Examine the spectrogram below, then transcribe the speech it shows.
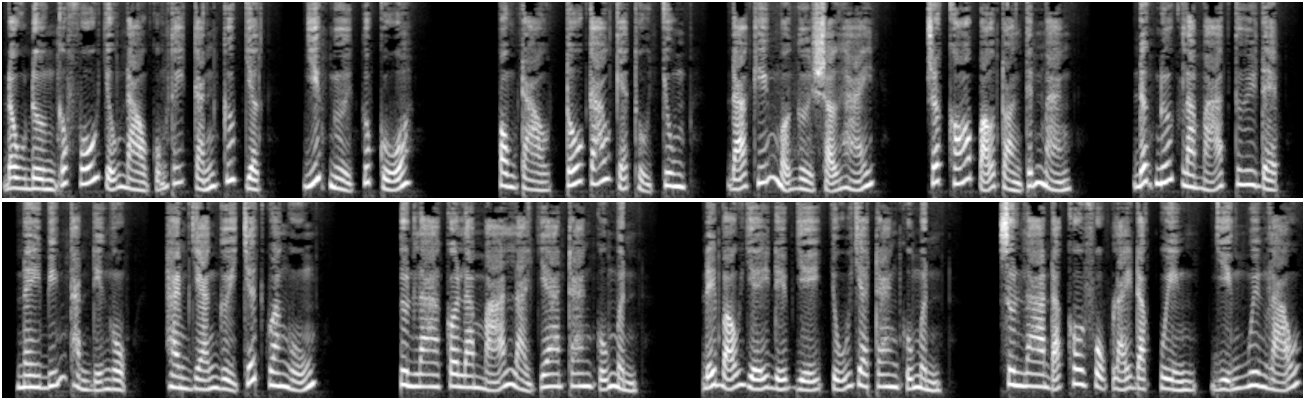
Đầu đường góc phố chỗ nào cũng thấy cảnh cướp giật, giết người cướp của. Phong trào tố cáo kẻ thù chung đã khiến mọi người sợ hãi, rất khó bảo toàn tính mạng. Đất nước La Mã tươi đẹp, nay biến thành địa ngục, hàng vạn người chết quan ngủng. Tương La coi La Mã là gia trang của mình. Để bảo vệ địa vị chủ gia trang của mình, Xuân La đã khôi phục lại đặc quyền diện nguyên lão.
